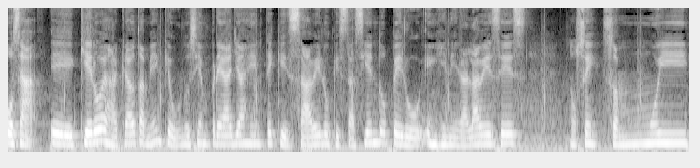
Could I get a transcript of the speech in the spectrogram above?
o sea, eh, quiero dejar claro también que uno siempre haya gente que sabe lo que está haciendo, pero en general a veces, no sé, son muy,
